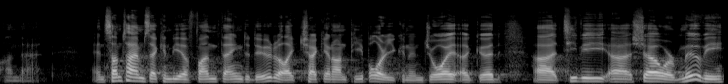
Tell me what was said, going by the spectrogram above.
on that. And sometimes that can be a fun thing to do to like check in on people, or you can enjoy a good uh, TV uh, show or movie.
